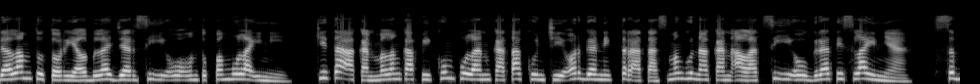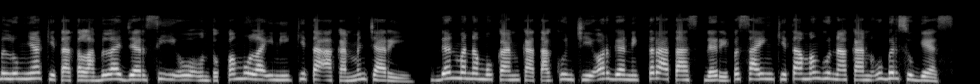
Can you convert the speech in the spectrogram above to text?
Dalam tutorial belajar CEO untuk pemula ini, kita akan melengkapi kumpulan kata kunci organik teratas menggunakan alat CEO gratis lainnya. Sebelumnya kita telah belajar CEO untuk pemula ini kita akan mencari dan menemukan kata kunci organik teratas dari pesaing kita menggunakan Uber Suggest.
